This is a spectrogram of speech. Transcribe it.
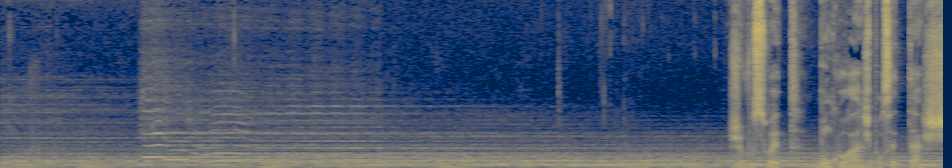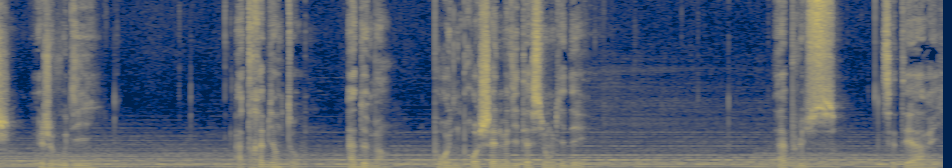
Je vous souhaite bon courage pour cette tâche et je vous dis à très bientôt, à demain, pour une prochaine méditation guidée. A plus, c'était Harry.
